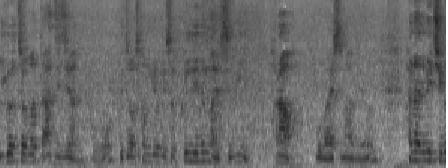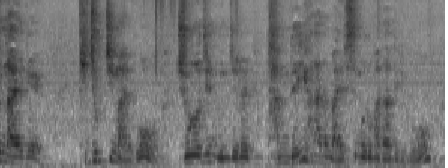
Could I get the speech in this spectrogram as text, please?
이것저것 따지지 않고 그저 성경에서 끌리는 말씀이 하라 고 말씀하면 하나님이 지금 나에게 기죽지 말고 주어진 문제를 담대히 하라는 말씀으로 받아들이고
